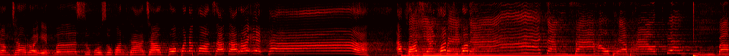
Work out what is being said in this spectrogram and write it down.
น้องชาวร้อยเอ็ดเบอร์สุขุสุขคนค่ะ ชาวพวกพระนครสาขาร้อยเอ็ดค่ะอะขอเสียงคนที่บ่จำสาวแผ่วๆได้บัง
